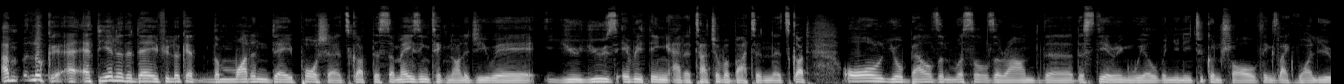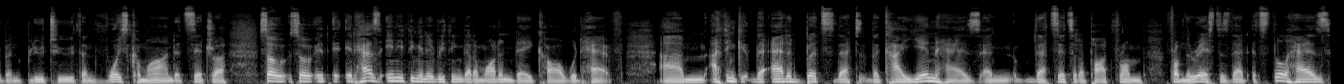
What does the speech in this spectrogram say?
Um, look, at the end of the day, if you look at the modern day Porsche, it's got this amazing technology where you use everything at a touch of a button. It's got all your bells and whistles around the, the steering wheel when you need to control things like volume and Bluetooth and voice command, etc. So, so it, it has anything and everything that a modern day car would have. Um, I think the added bits that the Cayenne has and that sets it apart from, from the rest is that it still has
